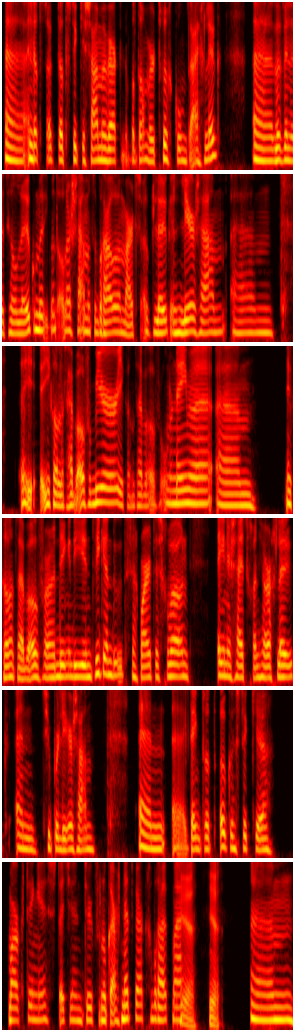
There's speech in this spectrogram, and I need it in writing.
Eh, en dat is ook dat stukje samenwerken wat dan weer terugkomt eigenlijk. Eh, we vinden het heel leuk om met iemand anders samen te brouwen. Maar het is ook leuk en leerzaam. Ehm, je, je kan het hebben over bier. Je kan het hebben over ondernemen. ehm, je kan het hebben over dingen die je in het weekend doet. Zeg maar. Het is gewoon enerzijds gewoon heel erg leuk en super leerzaam. En eh, ik denk dat het ook een stukje marketing is. Dat je natuurlijk van elkaars netwerk gebruik maakt. Ja, ja. Ehm,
